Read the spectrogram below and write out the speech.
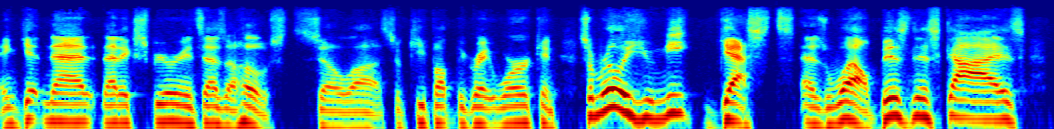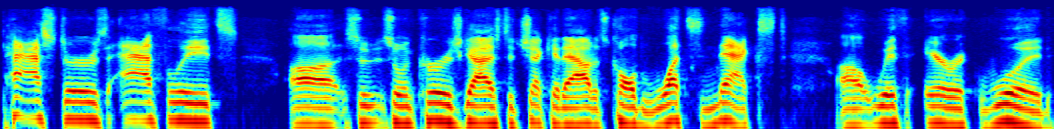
and getting that that experience as a host. So uh, so keep up the great work and some really unique guests as well, business guys, pastors, athletes. Uh, so so encourage guys to check it out. It's called What's Next uh, with Eric Wood.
